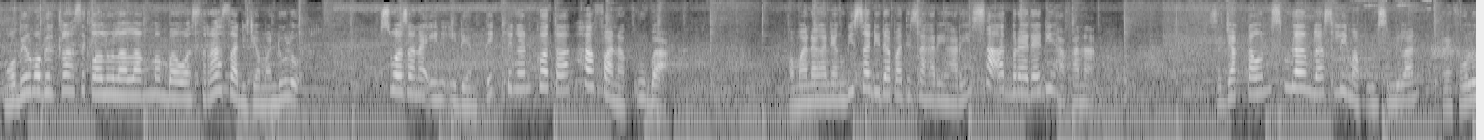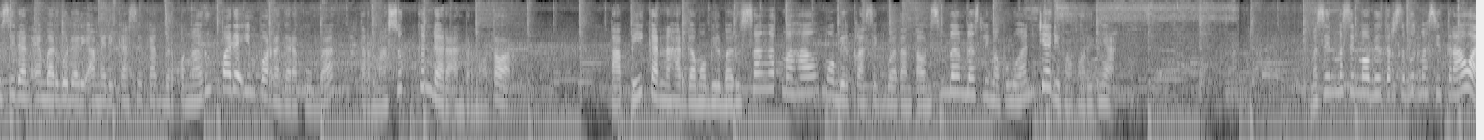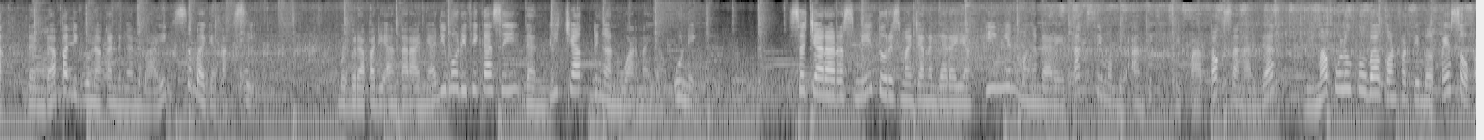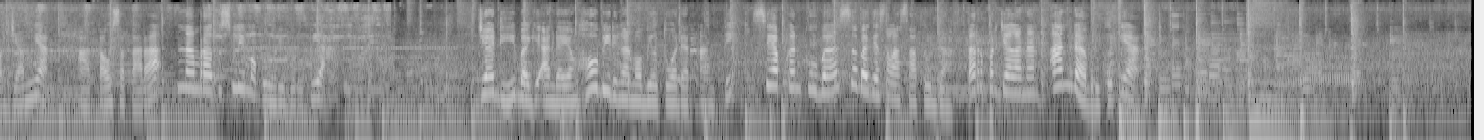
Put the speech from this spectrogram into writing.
Mobil-mobil klasik lalu lalang membawa serasa di zaman dulu. Suasana ini identik dengan kota Havana, Kuba. Pemandangan yang bisa didapati sehari-hari saat berada di Havana. Sejak tahun 1959, revolusi dan embargo dari Amerika Serikat berpengaruh pada impor negara Kuba, termasuk kendaraan bermotor. Tapi karena harga mobil baru sangat mahal, mobil klasik buatan tahun 1950-an jadi favoritnya. Mesin-mesin mobil tersebut masih terawat dan dapat digunakan dengan baik sebagai taksi. Beberapa di antaranya dimodifikasi dan dicat dengan warna yang unik. Secara resmi, turis mancanegara yang ingin mengendarai taksi mobil antik dipatok seharga 50 kuba convertible peso per jamnya atau setara Rp650.000. Jadi bagi Anda yang hobi dengan mobil tua dan antik, siapkan Kuba sebagai salah satu daftar perjalanan Anda berikutnya.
